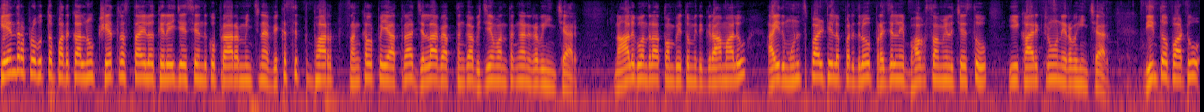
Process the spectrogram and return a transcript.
కేంద్ర ప్రభుత్వ పథకాలను క్షేత్రస్థాయిలో తెలియజేసేందుకు ప్రారంభించిన వికసిత్ భారత్ సంకల్పయాత్ర జిల్లా వ్యాప్తంగా విజయవంతంగా నిర్వహించారు. నాలుగు వందల తొంభై తొమ్మిది గ్రామాలు ఐదు మున్సిపాలిటీల పరిధిలో ప్రజల్ని భాగస్వామ్యులు చేస్తూ ఈ కార్యక్రమం నిర్వహించారు. దీంతో పాటు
